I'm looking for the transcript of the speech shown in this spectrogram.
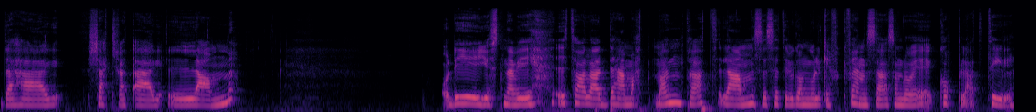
det här chakrat är lam. Och det är just när vi uttalar det här mantrat, lam, så sätter vi igång olika frekvenser som då är kopplat till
